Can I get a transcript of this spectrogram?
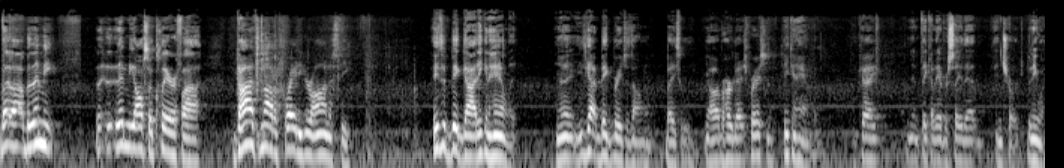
But, uh, but let, me, let me also clarify God's not afraid of your honesty. He's a big God, He can handle it. You know, he's got big bridges on, basically. Y'all ever heard that expression? He can handle it. Okay? I didn't think I'd ever say that in church. But anyway,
